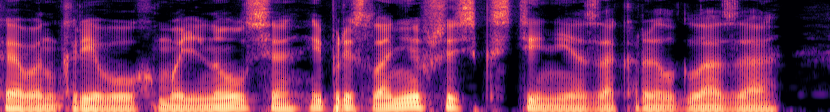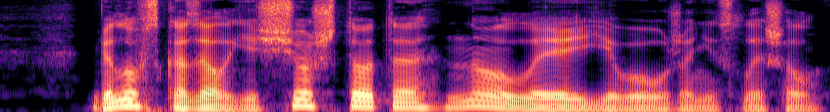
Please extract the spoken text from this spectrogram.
Хевен криво ухмыльнулся и, прислонившись к стене, закрыл глаза. Белов сказал еще что-то, но Лэй его уже не слышал.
